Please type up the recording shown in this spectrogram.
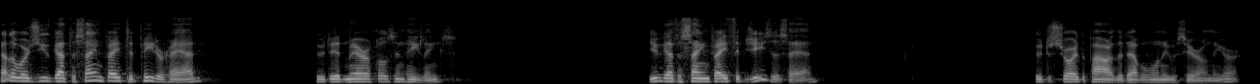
In other words, you've got the same faith that Peter had, who did miracles and healings. You've got the same faith that Jesus had, who destroyed the power of the devil when he was here on the earth.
